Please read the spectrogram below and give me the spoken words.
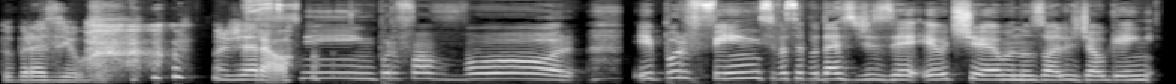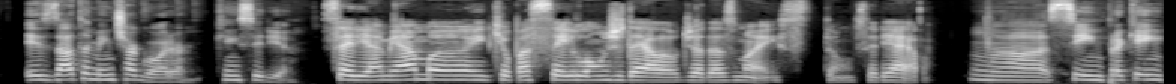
do Brasil. no geral. Sim, por favor. E por fim, se você pudesse dizer eu te amo nos olhos de alguém exatamente agora, quem seria? Seria a minha mãe, que eu passei longe dela o Dia das Mães. Então seria ela. Ah, sim, para quem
